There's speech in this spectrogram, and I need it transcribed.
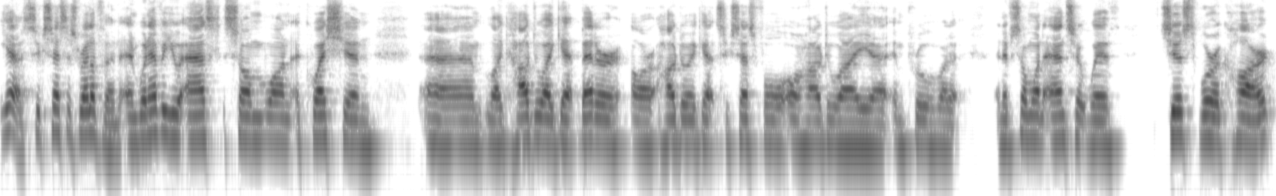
Yeah, success is relevant. And whenever you ask someone a question, um, like how do I get better, or how do I get successful, or how do I uh, improve about it, and if someone answered with just work hard,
